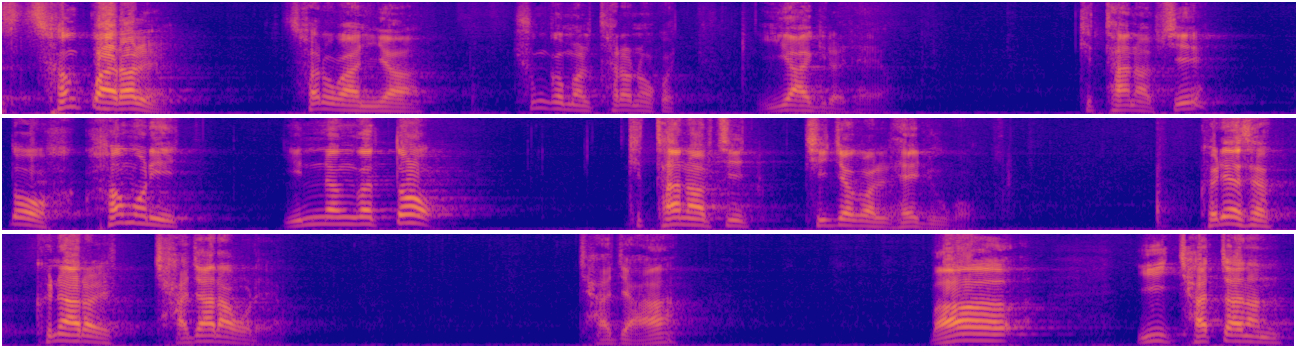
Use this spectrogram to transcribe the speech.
성과를 서로가 이제 흉금을 털어놓고 이야기를 해요. 기탄 없이 또 허물이 있는 것도 기탄 없이 지적을 해주고 그래서 그날을 자자라고 그래요. 자자. 마, 이 자자는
